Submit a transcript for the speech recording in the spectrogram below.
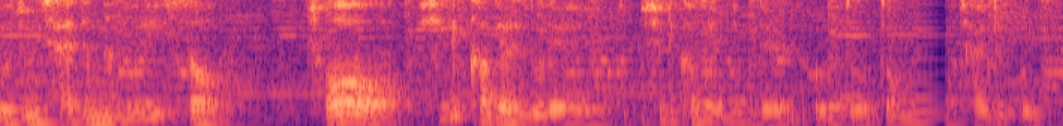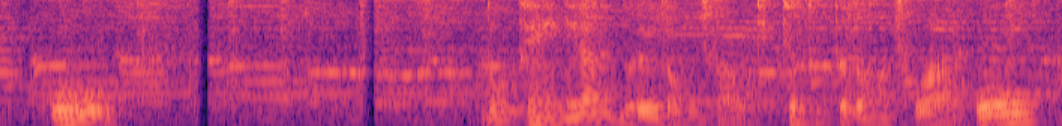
요즘 잘 듣는 노래 있어? 저 실리카겔 노래 실리카겔님들 노래도 너무 잘 듣고 있고 NO PAIN이라는 노래 너무 좋아하고 Tik Tak Tok도 너무 좋아하고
